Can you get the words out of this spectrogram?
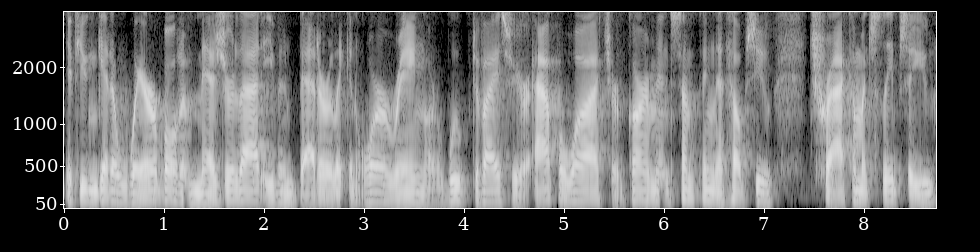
If you can get a wearable to measure that even better, like an Oura Ring or Whoop device or your Apple Watch or Garmin, something that helps you track how much sleep so you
